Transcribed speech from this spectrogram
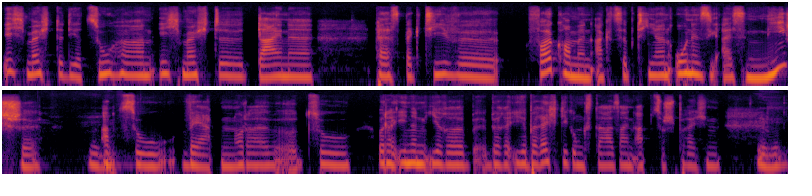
ich möchte dir zuhören, ich möchte deine Perspektive vollkommen akzeptieren, ohne sie als Nische mhm. abzuwerten oder äh, zu oder ihnen ihre, ihr Berechtigungsdasein abzusprechen. Mhm.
